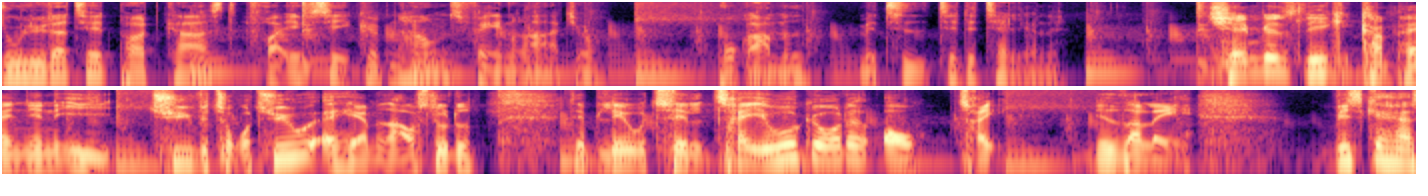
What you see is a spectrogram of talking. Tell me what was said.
Du lytter til et podcast fra FC Københavns Fanradio. Programmet med tid til detaljerne. Champions League-kampagnen i 2022 er hermed afsluttet. Det blev til tre uafgjorte og tre nederlag. Vi skal have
